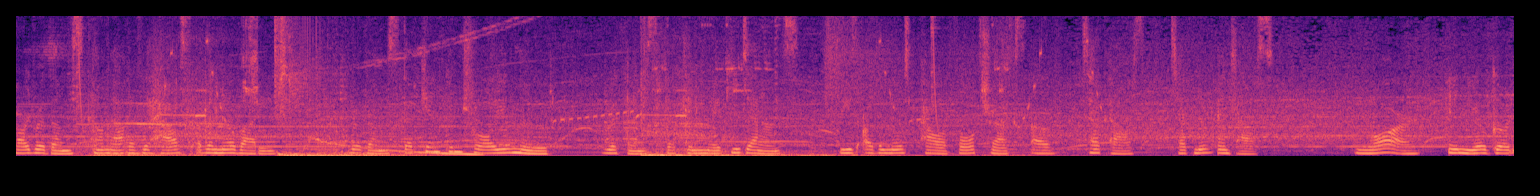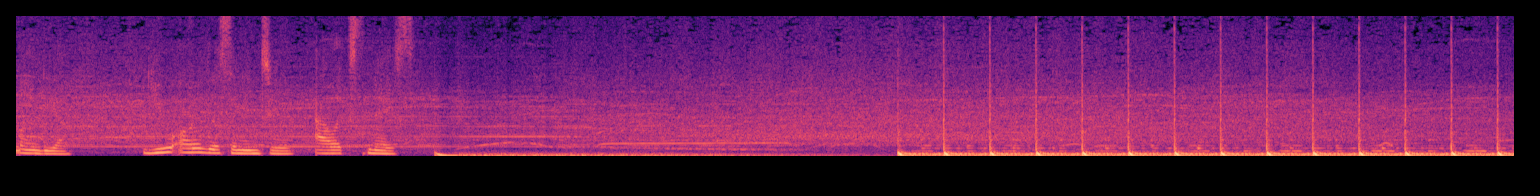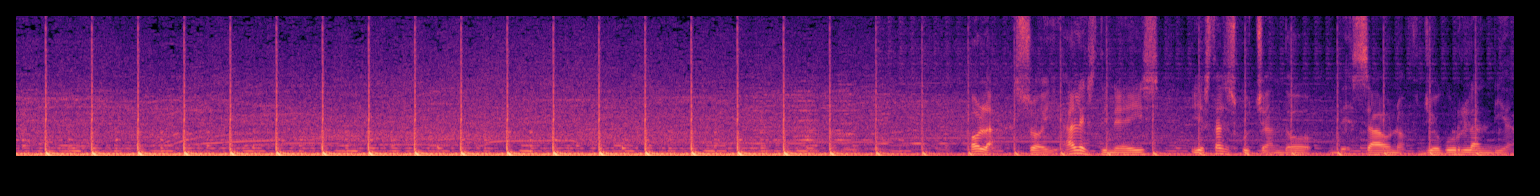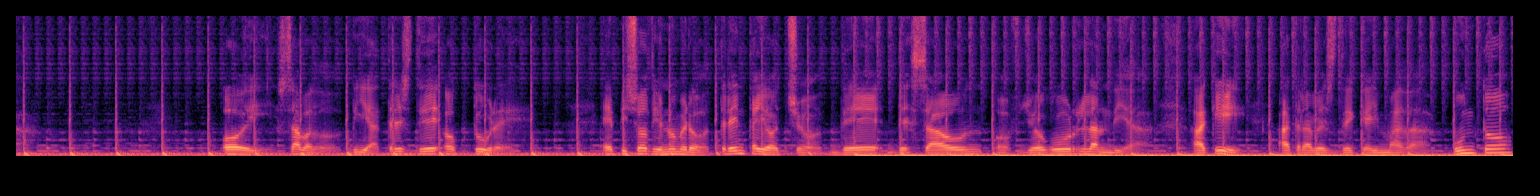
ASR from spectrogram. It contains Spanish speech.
hard rhythms come out of the house of a nobody. Rhythms that can control your mood. Rhythms that can make you dance. These are the most powerful tracks of Tech House, Techno and House. You are in your Gertlandia. You are listening to Alex Nace. Soy Alex Dineix y estás escuchando The Sound of Yogurlandia. Hoy, sábado, día 3 de octubre, episodio número 38 de The Sound of Yogurlandia, aquí a través de queimada.live.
